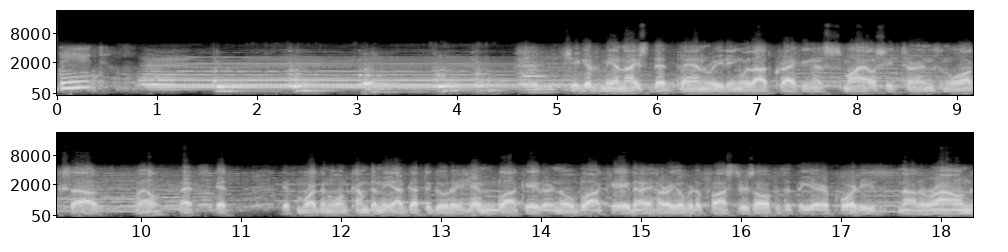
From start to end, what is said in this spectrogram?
dead. She gives me a nice deadpan reading without cracking a smile. She turns and walks out. Well, that's it. If Morgan won't come to me, I've got to go to him, blockade or no blockade. I hurry over to Foster's office at the airport. He's not around.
